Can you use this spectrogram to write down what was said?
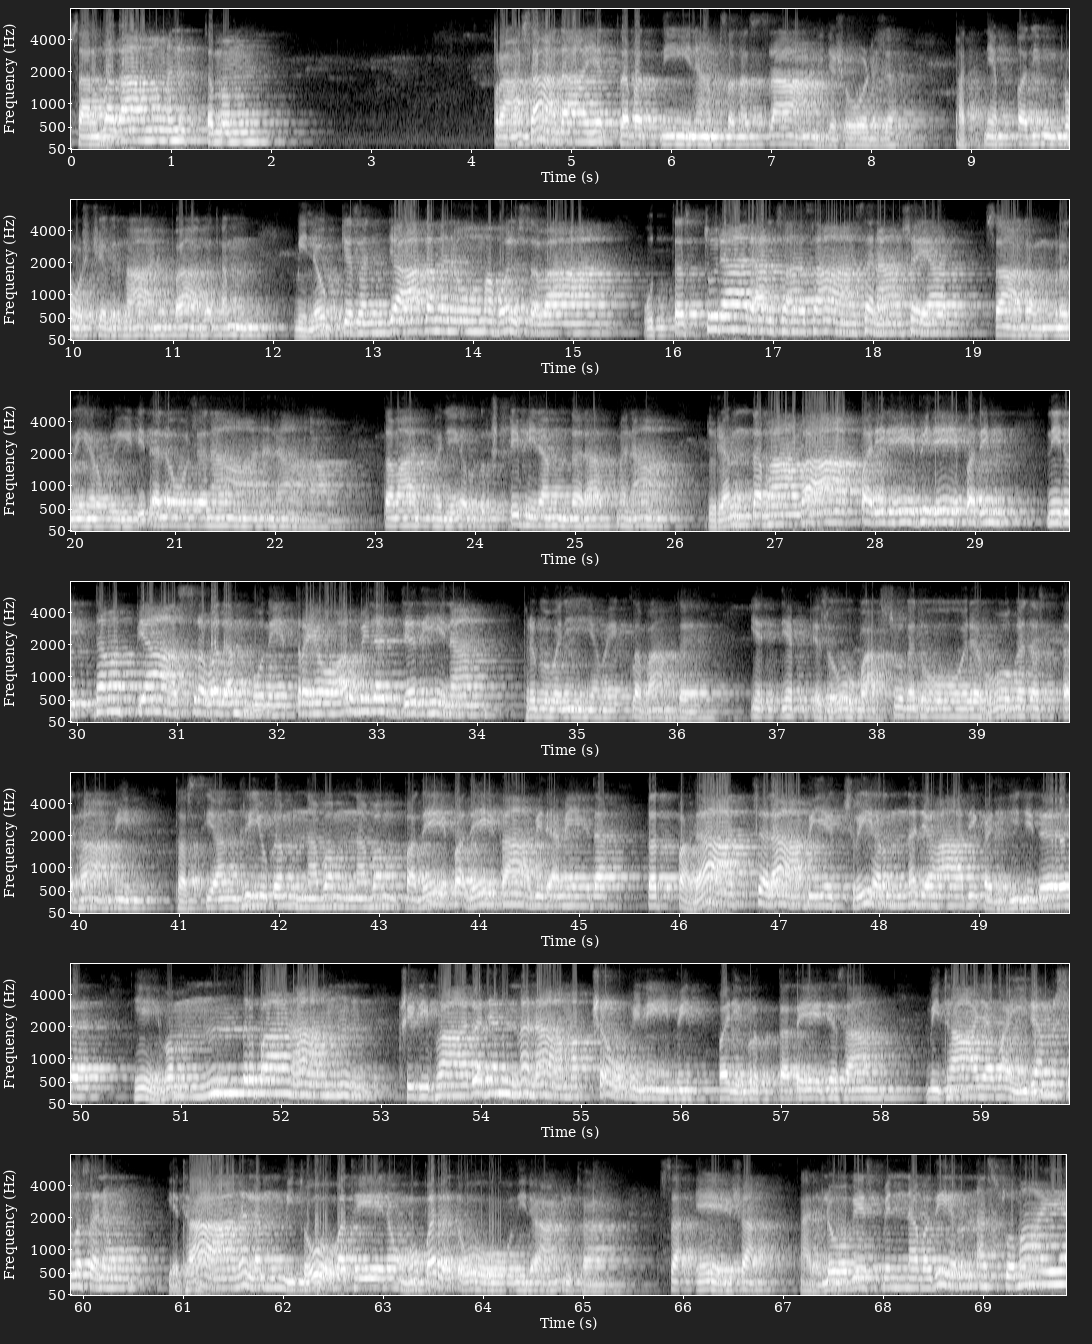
സർവകാമമനുത്തമം. പ്രാസാദായത്ര പത്നീനാം സഹസ്രാണി ച ഷോഡശ പത്ന്യപ്പതിം പ്രോഷ്യ ഗൃഹാനുപാഗതം. വിലോക്യ സഞ്ജാതമനോ സഹസാസനാശയാത് സാകം ഹൃദയർവ്രീഡിതലോചനാനനാः തമാത്മജേർദൃഷ്ടിഭിരന്തരാത്മന. ദുരന്തഭാവാ പരിരേഭിരേ പതിം. നിരുദ്ധമപ്യാസ്രവദംബുനേത്രയോർവിലജ്ജതീനാം ഭൃഗുവരീയ വൈക്ലവാത് യദ്യപ്യസൗ പാർശ്വഗതോരഹോഗതസ്തഥാപി തസ്യാഘ്രിയുഗം നവം നവം പദേ പദേ കാവിരമേത. തത്പദാച്ചലാപി ശ്രീയർന്ന ജഹാതി കരിചിത് ഏവം നൃപാണാം ക്ഷിതിഭാരജന്മനാമക്ഷൗഹിണീഭി പരിവൃത്ത തേജസാം വിധായ വൈരം ശ്വസനോ യഥാനലം മിഥോപഥേനോപരതോ നിരായുധ. സ ഏഷ. നരലോകേസ്മിന്നവതീർണ സ്വമായ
